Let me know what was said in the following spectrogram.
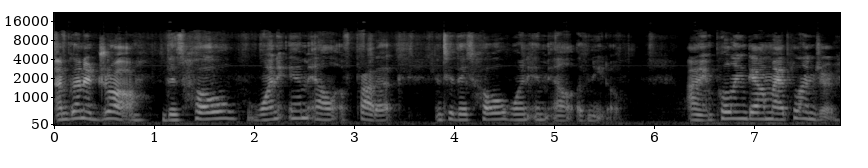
I'm going to draw this whole 1 ml of product into this whole 1 ml of needle. I am pulling down my plunger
